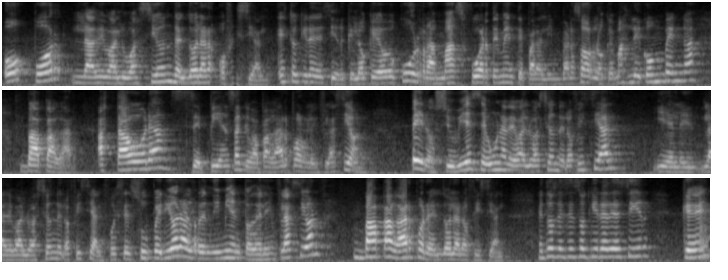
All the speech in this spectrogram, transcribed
o por la devaluación del dólar oficial. Esto quiere decir que lo que ocurra más fuertemente para el inversor, lo que más le convenga, va a pagar. Hasta ahora se piensa que va a pagar por la inflación. Pero si hubiese una devaluación del oficial y la devaluación del oficial fuese superior al rendimiento de la inflación, va a pagar por el dólar oficial. Entonces eso quiere decir que...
